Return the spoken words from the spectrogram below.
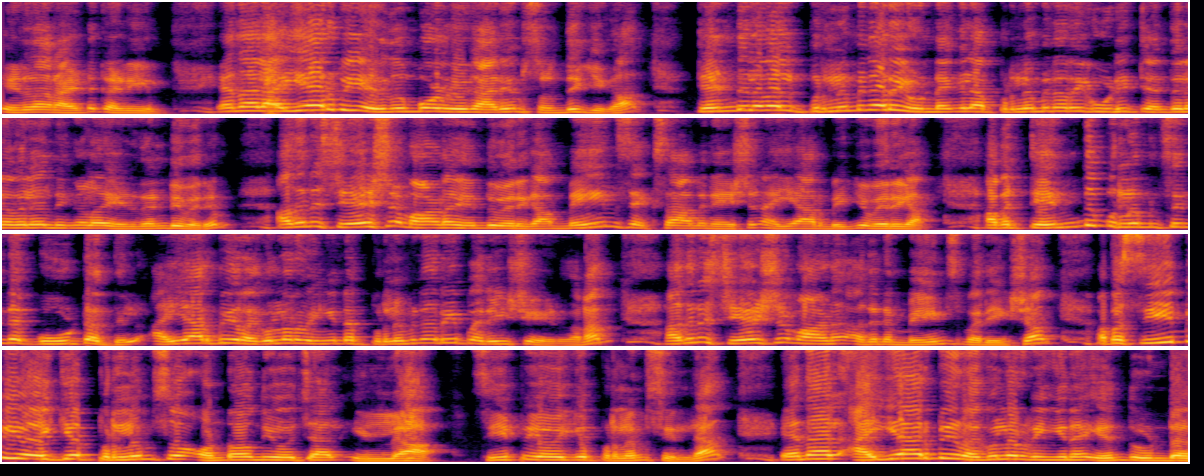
എഴുതാനായിട്ട് കഴിയും. എന്നാൽ ഐ ആർ ബി എഴുതുമ്പോൾ ഒരു കാര്യം ശ്രദ്ധിക്കുക. ടെൻത്ത് ലെവൽ പ്രിലിമിനറി ഉണ്ടെങ്കിൽ ആ പ്രിലിമിനറി കൂടി ടെൻത്ത് ലെവലിൽ നിങ്ങൾ എഴുതേണ്ടി വരും. അതിനുശേഷമാണ് എന്ത് വരിക? മെയിൻസ് എക്സാമിനേഷൻ ഐ ആർ ബിക്ക് വരിക. അപ്പൊ ടെൻത്ത് പ്രിലിംസിന്റെ കൂട്ടത്തിൽ ഐ ആർ ബി റെഗുലർ വിങ്ങിന്റെ പ്രിലിമിനറി പരീക്ഷ എഴുതണം. അതിനുശേഷമാണ് അതിന്റെ മെയിൻസ് പരീക്ഷ. അപ്പൊ സി പി ഒക്ക് പ്രിലിംസ് ഉണ്ടോ എന്ന് ചോദിച്ചാൽ ഇല്ല. സി പി ഒക്ക് പ്രിലിംസ് ഇല്ല. എന്നാൽ ഐ ആർ ബി റെഗുലർ വിങ്ങിന് എന്തുണ്ട്?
